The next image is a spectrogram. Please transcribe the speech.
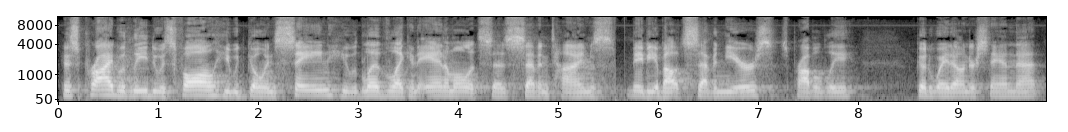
His pride would lead to his fall. He would go insane. He would live like an animal. It says seven times, maybe about seven years. It's probably a good way to understand that.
